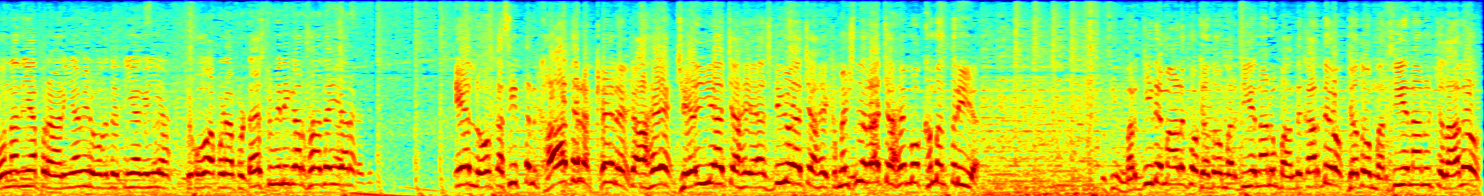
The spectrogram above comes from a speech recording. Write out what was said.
ਉਹਨਾਂ ਦੀਆਂ ਪੁਰਾਣੀਆਂ ਵੀ ਰੋਕ ਦਿੱਤੀਆਂ ਗਈਆਂ ਤੇ ਉਹ ਆਪਣਾ ਪ੍ਰੋਟੈਸਟ ਵੀ ਨਹੀਂ ਕਰ ਸਕਦੇ ਯਾਰ। ਇਹ ਲੋਕ ਅਸੀਂ ਤਨਖਾਹ ਤੇ ਰੱਖੇ ਨੇ ਚਾਹੇ ਜੇਈ ਆ ਚਾਹੇ ਐਸਡੀਓ ਆ ਚਾਹੇ ਕਮਿਸ਼ਨਰ ਆ ਚਾਹੇ ਮੁੱਖ ਮੰਤਰੀ ਆ। ਤੁਸੀਂ ਮਰਜ਼ੀ ਦੇ ਮਾਲਕ ਹੋ ਜਦੋਂ ਮਰਜ਼ੀ ਇਹਨਾਂ ਨੂੰ ਬੰਦ ਕਰ ਦਿਓ ਜਦੋਂ ਮਰਜ਼ੀ ਇਹਨਾਂ ਨੂੰ ਚਲਾ ਲਓ।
